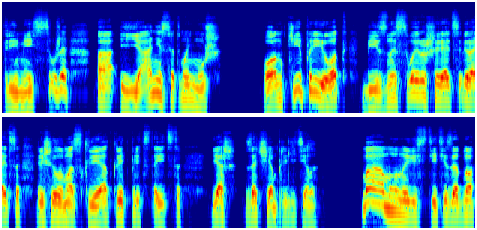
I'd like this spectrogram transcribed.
Три месяца уже. А Янис — это мой муж. Он киприот, бизнес свой расширять собирается. Решил в Москве открыть представительство. Я ж зачем прилетела? Маму навестить и заодно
